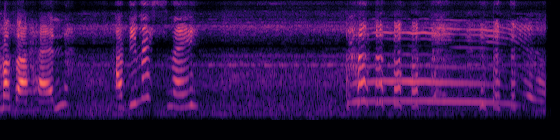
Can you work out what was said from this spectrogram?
Mother hen, have you missed me?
